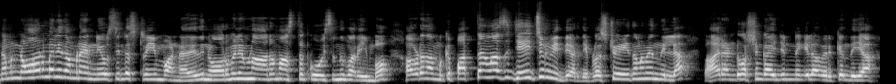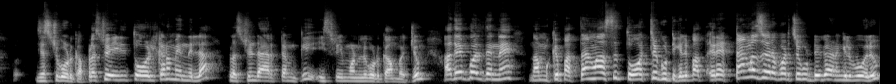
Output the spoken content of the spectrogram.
നമ്മൾ നോർമലി നമ്മുടെ എൻ എസിന്റെ സ്ട്രീം വൺ അതായത് നോർമലി നമ്മൾ ആറ് മാസത്തെ കോഴ്സ് എന്ന് പറയുമ്പോൾ അവിടെ നമുക്ക് പത്താം ക്ലാസ് ജയിച്ചൊരു വിദ്യാർത്ഥി പ്ലസ് ടു എഴുതണമെന്നില്ല. ആ രണ്ട് വർഷം കഴിഞ്ഞിട്ടുണ്ടെങ്കിൽ അവർക്ക് എന്ത് ചെയ്യുക ജസ്റ്റ് കൊടുക്കാം. പ്ലസ് ടു എഴുതി തോൽക്കണം എന്നില്ല. പ്ലസ് ടു ഡയറക്റ്റ് നമുക്ക് ഈ സ്ട്രീം വണ്ണിൽ കൊടുക്കാൻ പറ്റും. അതേപോലെ തന്നെ നമുക്ക് പത്താം ക്ലാസ് തോറ്റ കുട്ടികൾ ഒരു എട്ടാം ക്ലാസ് വരെ പഠിച്ച കുട്ടികളാണെങ്കിൽ പോലും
